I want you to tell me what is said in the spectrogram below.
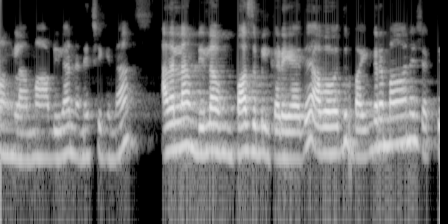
வாங்கலாமா அப்படிலாம் நினச்சிங்கன்னா அதெல்லாம் அப்படிலாம் பாசிபிள் கிடையாது. அவள் வந்து பயங்கரமான சக்தி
